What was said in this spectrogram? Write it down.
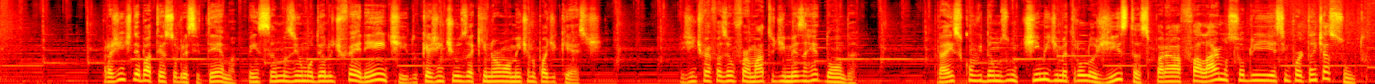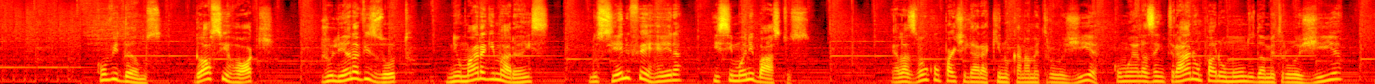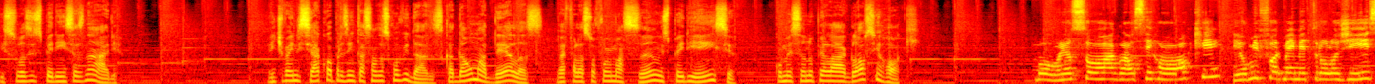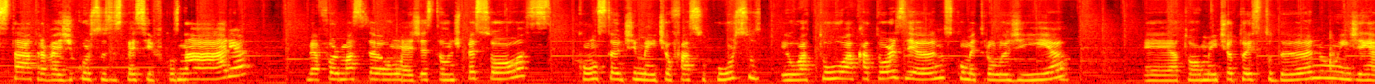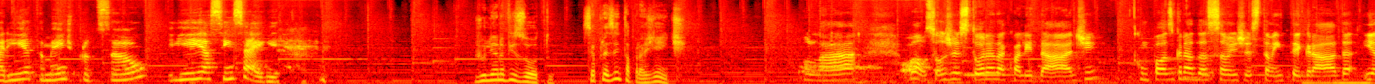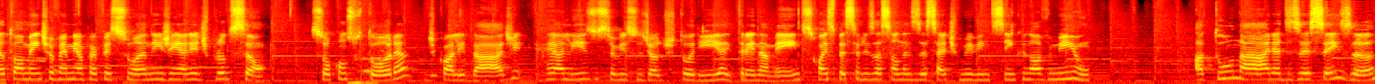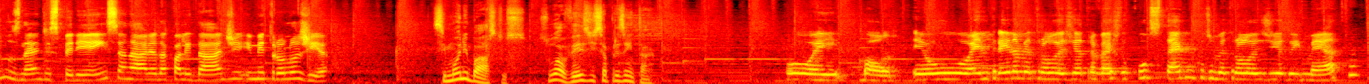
Para a gente debater sobre esse tema, pensamos em um modelo diferente do que a gente usa aqui normalmente no podcast. A gente vai fazer um formato de mesa redonda. Para isso, convidamos um time de metrologistas para falarmos sobre esse importante assunto. Convidamos Glauci Roque, Juliana Visotto, Nilmara Guimarães, Luciene Ferreira e Simone Bastos. Elas vão compartilhar aqui no canal Metrologia como elas entraram para o mundo da metrologia e suas experiências na área. A gente vai iniciar com a apresentação das convidadas. Cada uma delas vai falar sua formação, experiência, começando pela Glauci Rock. Bom, eu sou a Glauci Rock. Eu me formei metrologista através de cursos específicos na área. Minha formação é gestão de pessoas. Constantemente eu faço cursos. Eu atuo há 14 anos com metrologia. É, atualmente eu estou estudando engenharia também de produção e assim segue. Juliana Visotto, se apresenta pra gente. Olá, bom, sou gestora da qualidade, com pós-graduação em gestão integrada e atualmente eu venho me aperfeiçoando em engenharia de produção. Sou consultora de qualidade, realizo serviços de auditoria e treinamentos com a especialização na 17025 e 9001. Atuo na área há 16 anos né, de experiência na área da qualidade e metrologia. Simone Bastos, sua vez de se apresentar. Oi, bom, eu entrei na metrologia através do curso técnico de metrologia do Inmetro.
